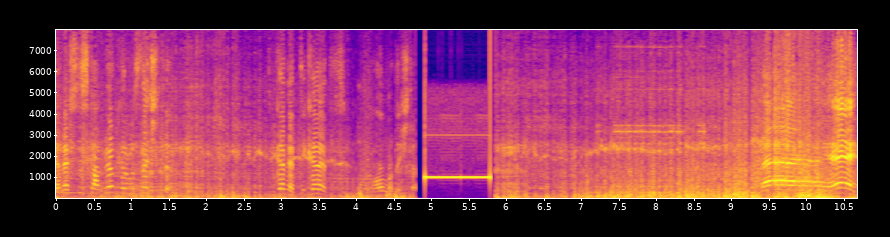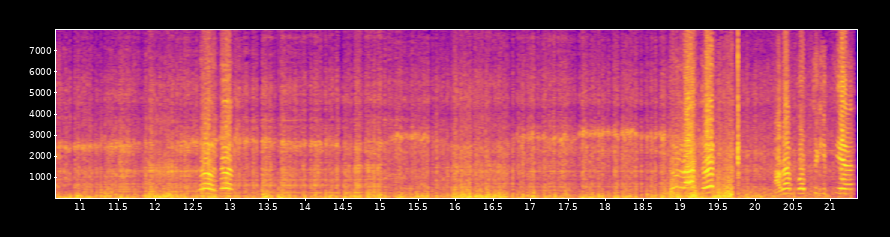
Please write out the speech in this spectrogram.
Şerefsiz kamyon kırmızıda çıktı. Dikkat et, dikkat et. Olmadı işte. Hey! Dur dur. Dur. Adam koptu gitti ya.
